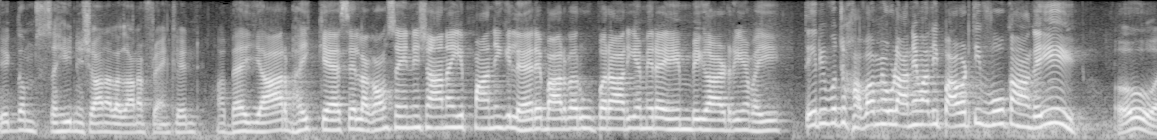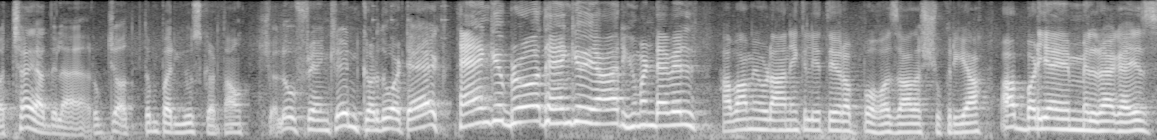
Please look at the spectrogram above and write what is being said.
एकदम सही निशाना लगाना फ्रैंकलिन अबे यार, भाई, कैसे लगाऊँ? सही निशाना? ये पानी की लहरें बार बार ऊपर आ रही है। मेरा एम बिगाड़ रही है, भाई। तेरी वो जो हवा में उड़ाने वाली पावर थी, वो कहाँ गई? ओह अच्छा याद दिलाया। रुक जाओ तुम पर यूज़ करता हूँ। चलो फ्रैंकलिन कर दो attack. Thank you bro thank you यार ह्यूमन डेविल हवा में उड़ाने के लिए तेरा बहुत ज़्यादा शुक्रिया। अब बढ़िया एम मिल रहा है गाइज़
